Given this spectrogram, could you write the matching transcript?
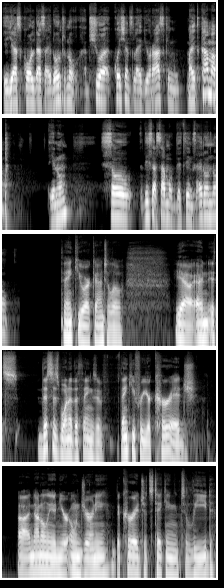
He just called us. I don't know. I'm sure questions like you're asking might come up you know? So these are some of the things. I don't know. Thank you, Arkanjelo. Yeah, and it's this is one of the things of thank you for your courage, uh, not only in your own journey, the courage it's taking to lead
